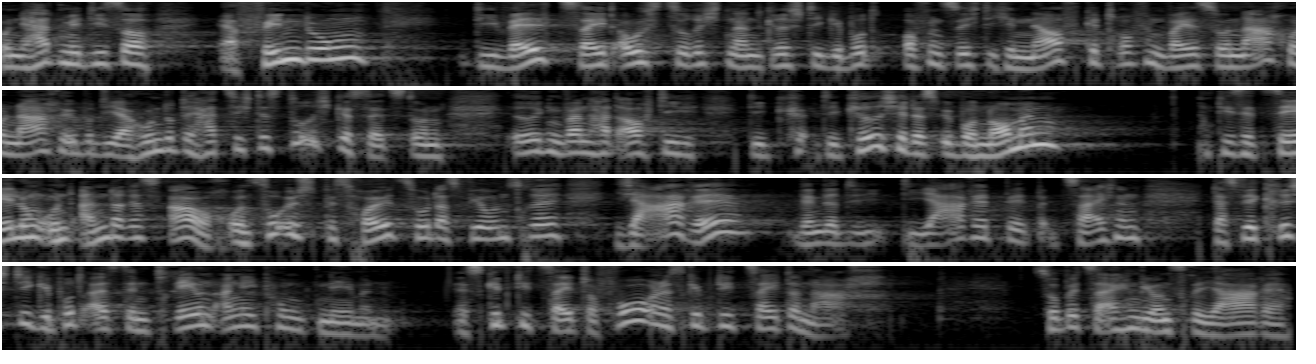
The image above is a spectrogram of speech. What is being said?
und er hat mit dieser Erfindung die Weltzeit auszurichten an Christi Geburt offensichtlich einen Nerv getroffen, weil so nach und nach über die Jahrhunderte hat sich das durchgesetzt. Und irgendwann hat auch die, die, die Kirche das übernommen, diese Zählung und anderes auch. Und so ist es bis heute so, dass wir unsere Jahre, wenn wir die, die Jahre bezeichnen, dass wir Christi Geburt als den Dreh- und Angelpunkt nehmen. Es gibt die Zeit davor und es gibt die Zeit danach. So bezeichnen wir unsere Jahre.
